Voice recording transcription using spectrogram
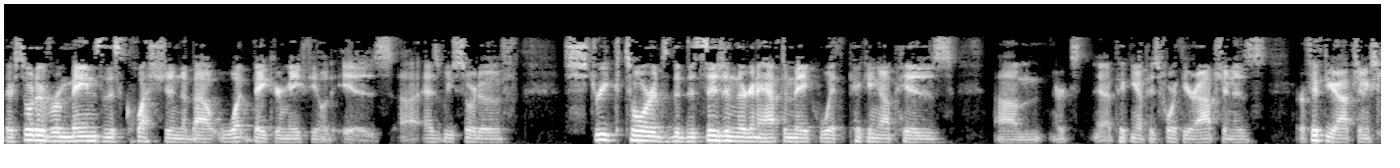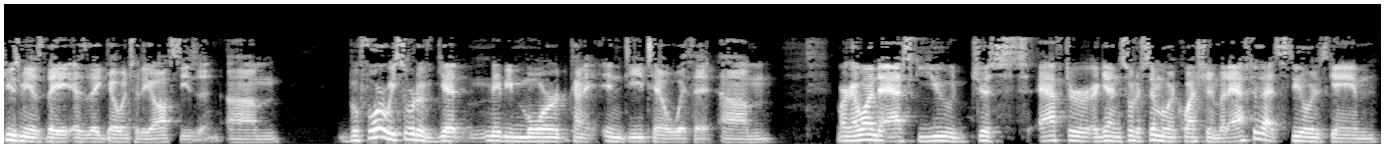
there sort of remains this question about what Baker Mayfield is, uh, as we sort of, streak towards the decision they're going to have to make with picking up his um, or uh, picking up his fourth year option as or fifth year option, excuse me, as they as they go into the off season. Um, before we sort of get maybe more kind of in detail with it, um, Marc, I wanted to ask you just after again, sort of similar question, but after that Steelers game,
